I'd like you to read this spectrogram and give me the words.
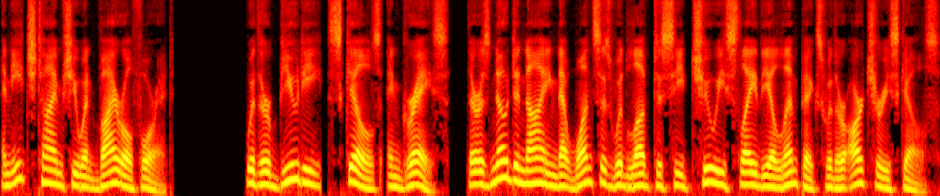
and each time she went viral for it. With her beauty, skills, and grace, there is no denying that onces would love to see Tzuyu slay the Olympics with her archery skills.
